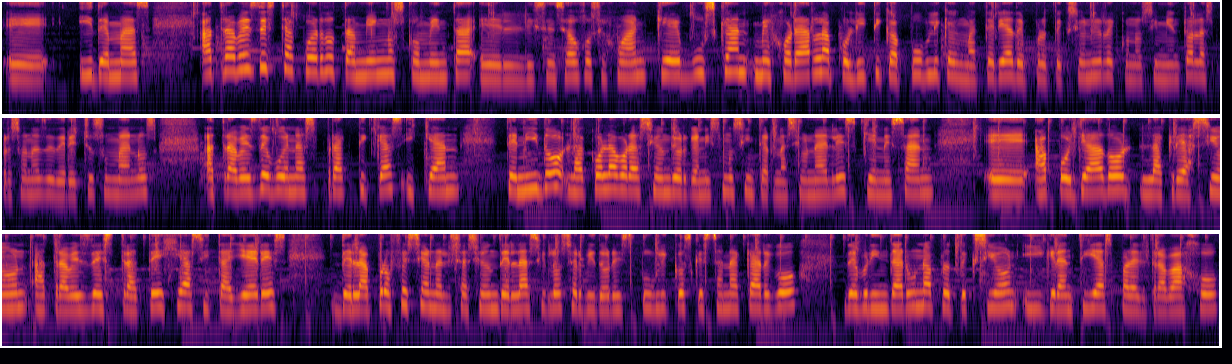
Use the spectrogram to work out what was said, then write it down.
eh, y demás. A través de este acuerdo también nos comenta el licenciado José Juan que buscan mejorar la política pública en materia de protección y reconocimiento a las personas de derechos humanos a través de buenas prácticas y que han tenido la colaboración de organismos internacionales quienes han eh, apoyado la creación a través de estrategias y talleres de la profesionalización de las y los servidores públicos que están a cargo de brindar una protección y garantías para el trabajo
